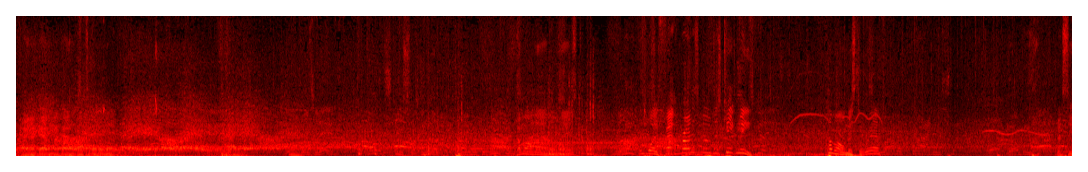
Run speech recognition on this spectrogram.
All right, I got him. I got him. Go to the. Puts. Come on now, little man. This boy fat, bro. This dude just kicked me. Come on, Mr. Ref. I see.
